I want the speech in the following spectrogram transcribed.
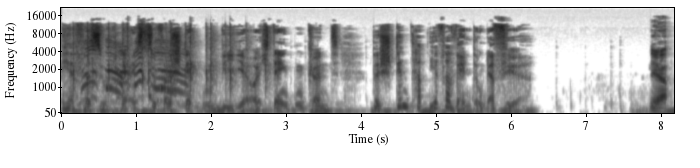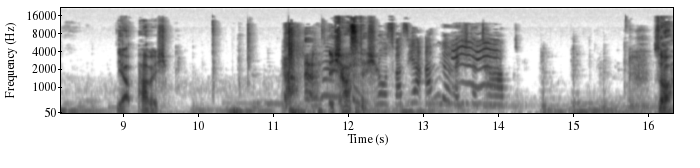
Er versuchte es zu verstecken, wie ihr euch denken könnt. Bestimmt habt ihr Verwendung dafür. Ja. Ja, habe ich. Ich hasse dich. Bloß, was ihr angerichtet habt. So.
